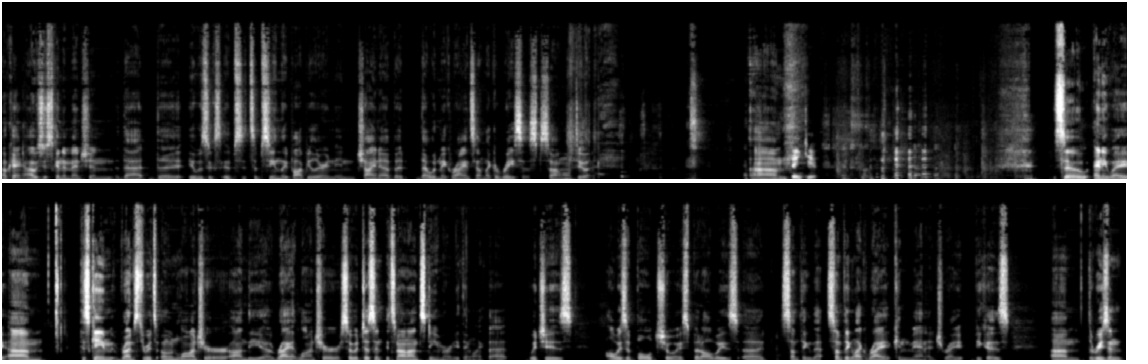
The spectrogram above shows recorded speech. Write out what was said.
Okay, I was just going to mention that the it was it's, it's obscenely popular in, in China, but that would make Ryan sound like a racist, so I won't do it. um, Thank you. so anyway, um, this game runs through its own launcher on the uh, Riot launcher, so it doesn't. It's not on Steam or anything like that, which is always a bold choice, but always uh, something that something like Riot can manage, right? Because um, the reason,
